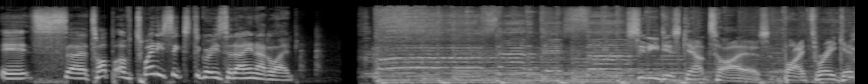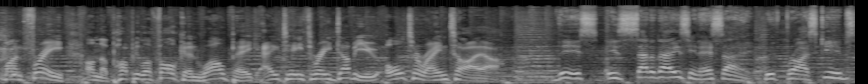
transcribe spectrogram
It's uh, top of 26 degrees today in Adelaide. City Discount Tyres. Buy three, get one free on the popular Falken Wildpeak AT3W all terrain tyre. This is Saturdays in SA with Bryce Gibbs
